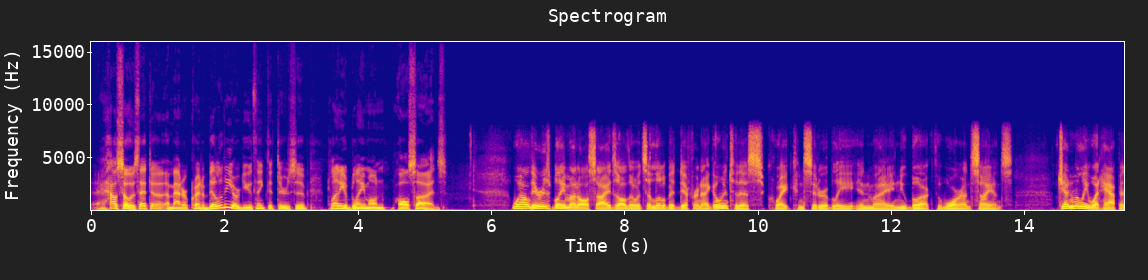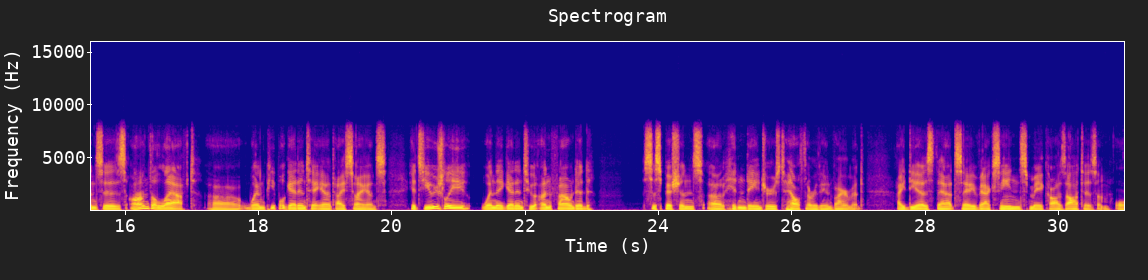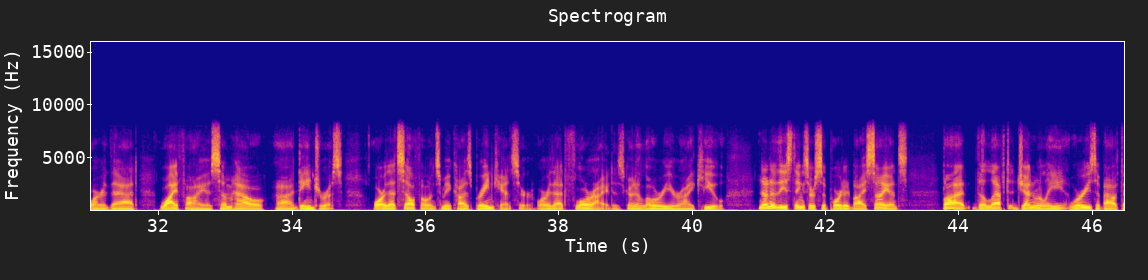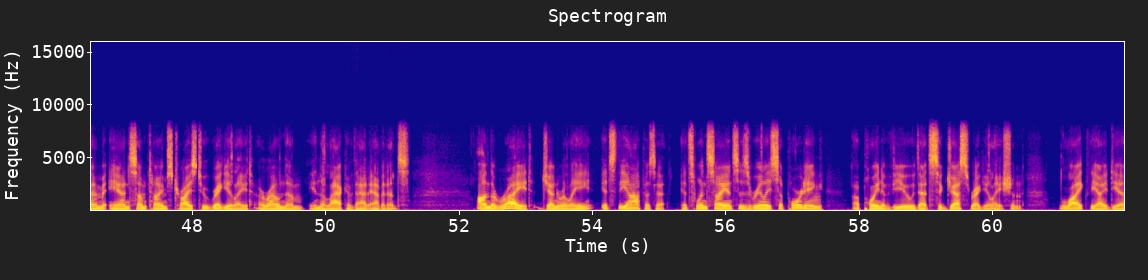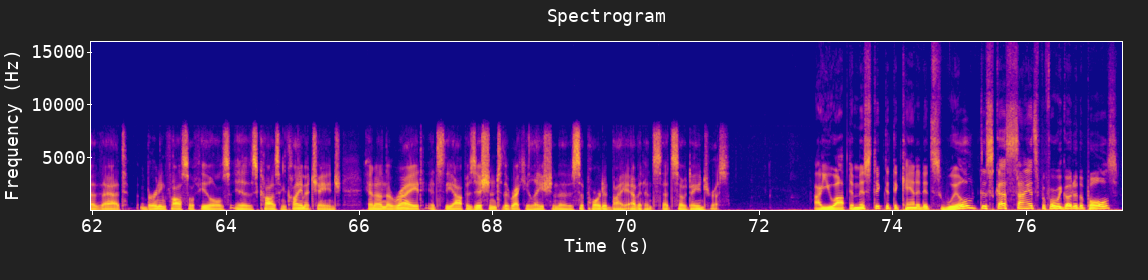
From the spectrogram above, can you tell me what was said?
how so? Is that a, a, matter of credibility, or do you think that there's uh, plenty of blame on all sides? Well, there is blame on all sides, although it's a little bit different. I go into this quite considerably in my new book, The War on Science. Generally, what happens is on the left, uh, when people get into anti science, it's usually when they get into unfounded suspicions of hidden dangers to health or the environment. Ideas that say vaccines may cause autism, or that Wi Fi is somehow uh, dangerous, or that cell phones may cause brain cancer, or that fluoride is going to lower your IQ. None of these things are supported by science, but the left generally worries about them and sometimes tries to regulate around them in the lack of that evidence. On the right, generally, it's the opposite. It's when science is really supporting a point of view that suggests regulation, like the idea that burning fossil fuels is causing climate change. And on the right, it's the opposition to the regulation that is supported by evidence that's so dangerous. Are you optimistic that the candidates will discuss science before we go to the polls?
